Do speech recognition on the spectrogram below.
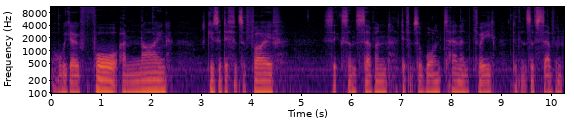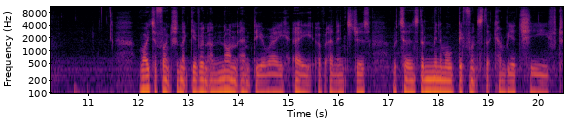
or we go 4 and 9 which gives a difference of 5 6 and 7 difference of 1 10 and 3 difference of 7 Write a function that given a non-empty array A of n integers returns the minimal difference that can be achieved.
